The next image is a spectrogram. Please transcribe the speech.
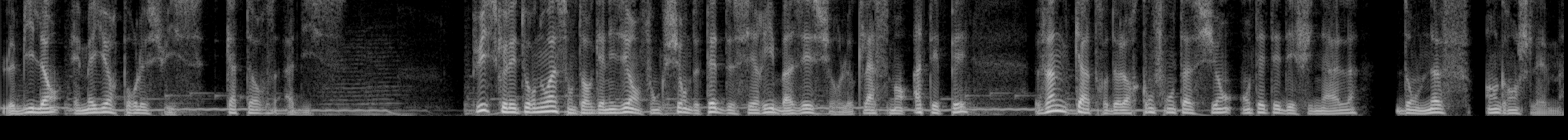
le bilan est meilleur pour le Suisse, 14 à 10. Puisque les tournois sont organisés en fonction de têtes de série basées sur le classement ATP, 24 de leurs confrontations ont été des finales, dont 9 en Grand Chelem.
